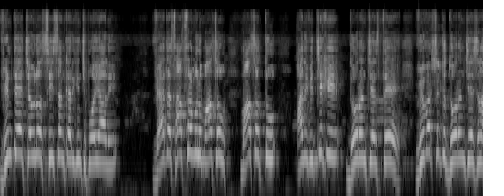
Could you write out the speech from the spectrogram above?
వింటే చెవిలో సీసం కరిగించిపోయాలి వేద శాస్త్రములు మాసో మాసొత్తు అని విద్యకి దూరం చేస్తే వివక్షకి దూరం చేసిన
